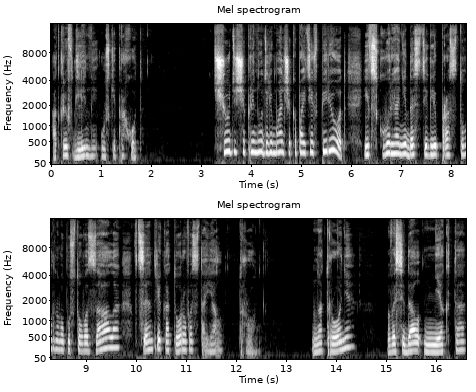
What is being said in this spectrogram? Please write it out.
открыв длинный узкий проход. Чудище принудили мальчика пойти вперед, и вскоре они достигли просторного пустого зала, в центре которого стоял трон. На троне восседал некто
